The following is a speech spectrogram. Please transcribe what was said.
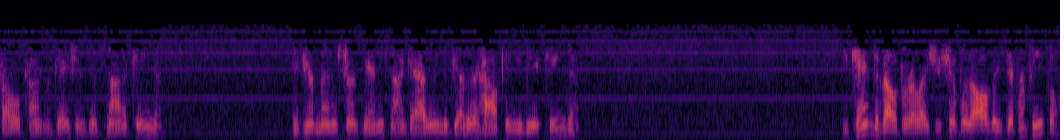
fellow congregations? It's not a kingdom. If your minister, again, is not gathering together, how can you be a kingdom? You can't develop a relationship with all these different people.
